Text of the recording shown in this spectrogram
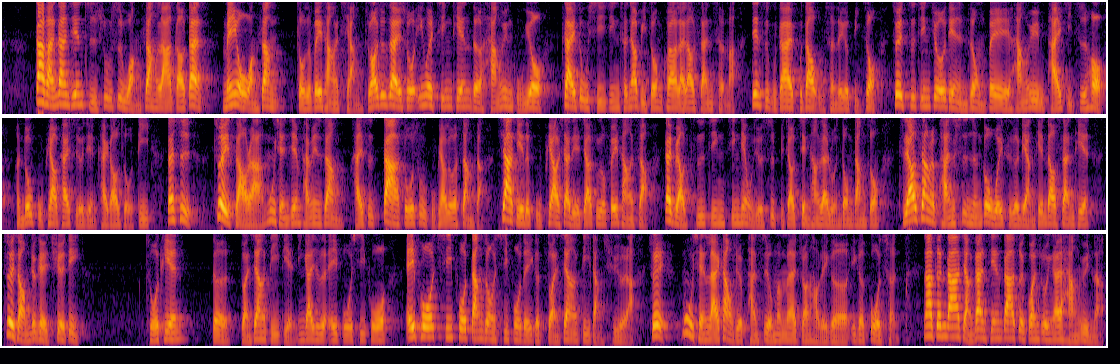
大盘但今天指数是往上拉高，但没有往上走得非常的强，主要就在于说，因为今天的航运股又。再度吸金，成交比重快要来到三成嘛，电子股大概不到五成的一个比重，所以资金就有点这种被航运排挤之后，很多股票开始有点开高走低。但是最少啦，目前今天盘面上还是大多数股票都在上涨，下跌的股票下跌加速都非常的少，代表资金今天我觉得是比较健康在轮动当中。只要这样的盘势能够维持个两天到三天，最少我们就可以确定昨天。的短向低点，应该就是 A 波、西坡、A 波、西坡当中的西坡的一个短向低档区了啦。所以目前来看，我觉得盘是有慢慢在转好的一个一个过程。那跟大家讲，但今天大家最关注的应该是航运啦。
